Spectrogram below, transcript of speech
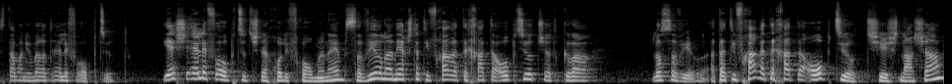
סתם אני אומרת אלף אופציות. יש אלף אופציות שאתה יכול לבחור ביניהם, סביר להניח שאתה תבחר את אחת האופציות שאת כבר, לא סביר, אתה תבחר את אחת האופציות שישנה שם,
